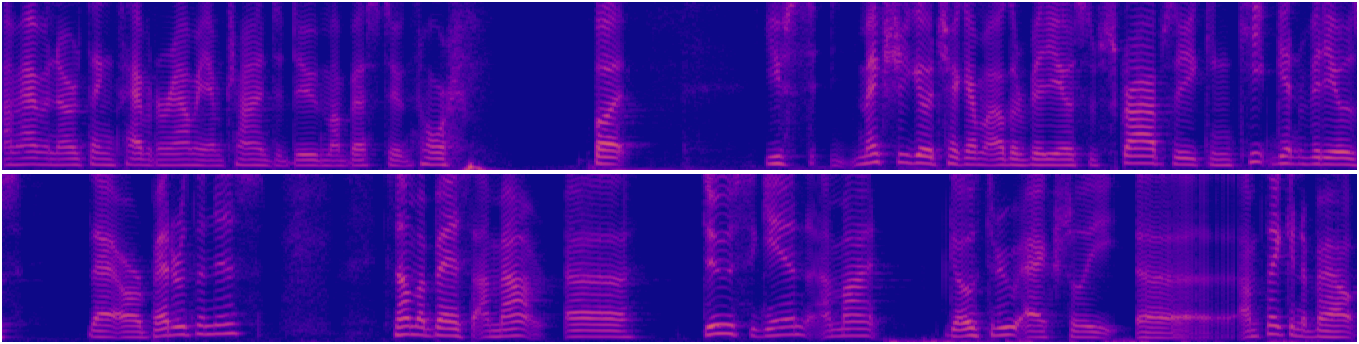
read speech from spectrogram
I'm having other things happen around me. I'm trying to do my best to ignore. but you make sure you go check out my other videos, subscribe so you can keep getting videos that are better than this. It's not my best. I might uh, do this again. I might go through actually. Uh, I'm thinking about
